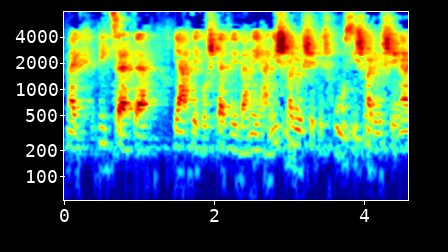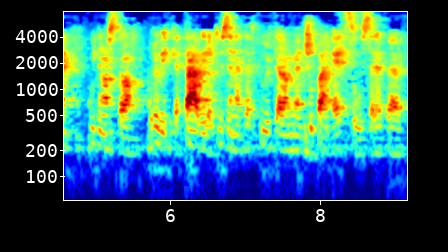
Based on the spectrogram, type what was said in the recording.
megviccelte játékos kedvében néhány ismerősét, és 20 ismerősének ugyanazt a rövidke távirat üzenetet küldte, amiben csupán egy szó szerepel,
